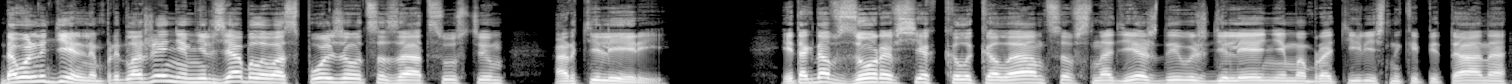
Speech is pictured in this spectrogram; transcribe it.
довольно дельным предложением нельзя было воспользоваться за отсутствием артиллерии. И тогда взоры всех колоколамцев с надеждой и вожделением обратились на капитана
